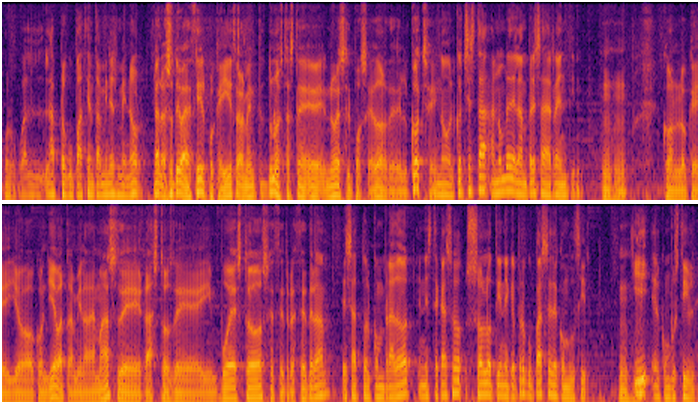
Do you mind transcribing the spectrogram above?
con lo cual la preocupación también es menor. Claro, eso te iba a decir, porque ahí realmente tú no estás eh, no eres el poseedor del coche. No, el coche está a nombre de la empresa de renting. Con lo que ello conlleva también, además, de gastos de impuestos, etcétera, etcétera. Exacto, el comprador en este caso solo tiene que preocuparse de conducir y el combustible.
